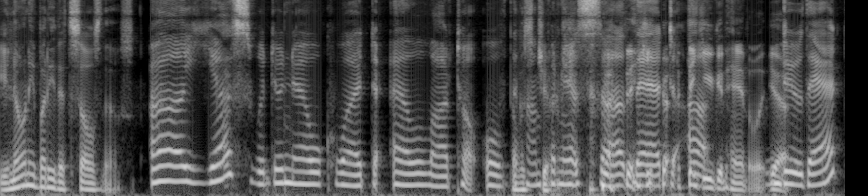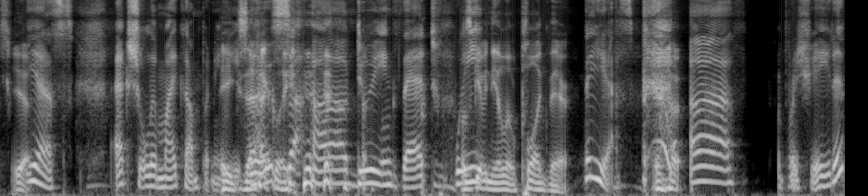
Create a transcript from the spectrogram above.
Do you know anybody that sells those? Uh, yes, we do know quite a lot of the companies uh, think you- that I think uh, you could handle it. Yeah. do that. Yeah. Yes, actually, my company Exactly. is uh, doing that. I was giving you a little plug there. Yes. uh, appreciate it.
